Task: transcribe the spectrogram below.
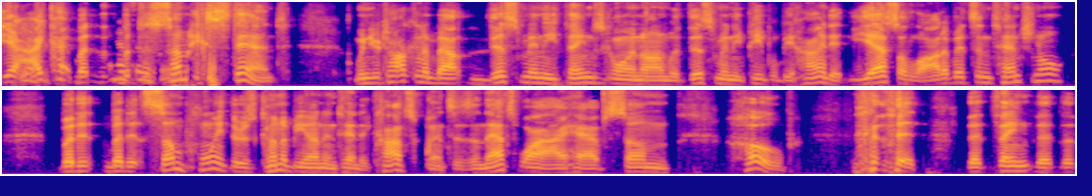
yeah, I but but to some extent, when you're talking about this many things going on with this many people behind it, yes, a lot of it's intentional, but it, but at some point there's going to be unintended consequences, and that's why I have some hope that that thing that the,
